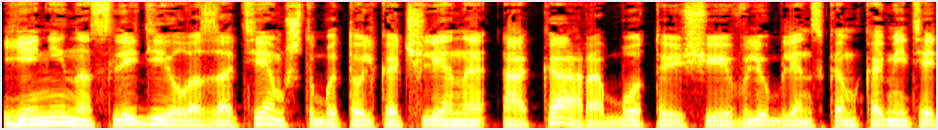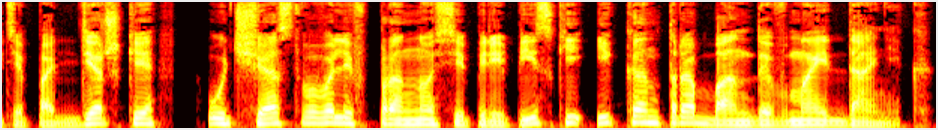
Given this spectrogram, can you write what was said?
Янина следила за тем, чтобы только члены АК, работающие в Люблинском комитете поддержки, участвовали в проносе переписки и контрабанды в Майданик.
